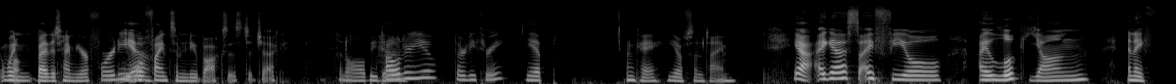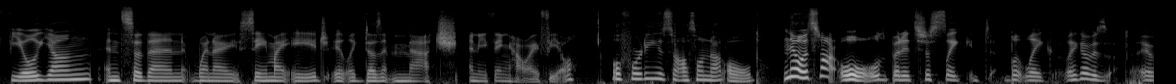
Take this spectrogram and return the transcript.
When oh. by the time you're 40, Yeah. we'll find some new boxes to check. It'll all be done. How old are you? 33. Yep. Okay, you have some time. Yeah, I guess I feel I look young and I feel young, and so then when I say my age, it like doesn't match anything how I feel. Well, 40 is also not old. No, it's not old, but it's just like, d- but like, like I was, I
